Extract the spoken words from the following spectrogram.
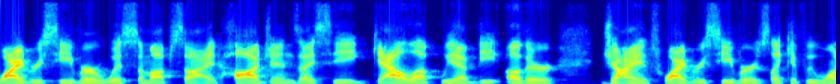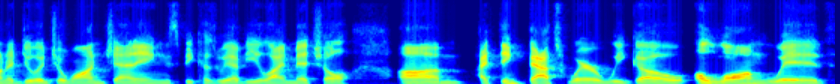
wide receiver with some upside. Hodgins, I see Gallup. We have the other Giants wide receivers. Like if we want to do a Jauan Jennings because we have Eli Mitchell, um, I think that's where we go along with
